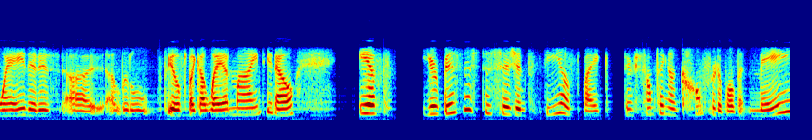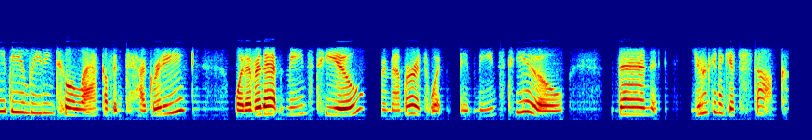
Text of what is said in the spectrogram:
way that is uh, a little feels like a landmine you know if your business decision feels like there's something uncomfortable that may be leading to a lack of integrity whatever that means to you, remember it's what it means to you, then you're going to get stuck.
